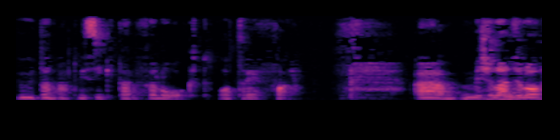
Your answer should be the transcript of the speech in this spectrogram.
utan att vi siktar för lågt och träffar. Uh, Michelangelo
